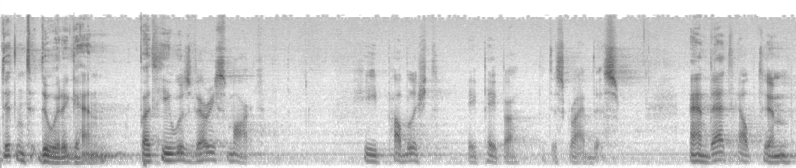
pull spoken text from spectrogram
didn't do it again, but he was very smart. He published a paper that described this. And that helped him,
